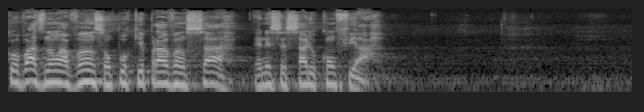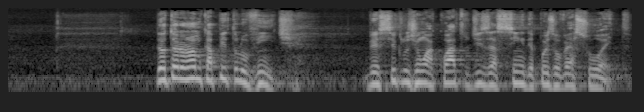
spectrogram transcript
Covardes não avançam porque para avançar é necessário confiar. Deuteronômio capítulo 20, versículos de 1 a 4 diz assim, depois o verso 8.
